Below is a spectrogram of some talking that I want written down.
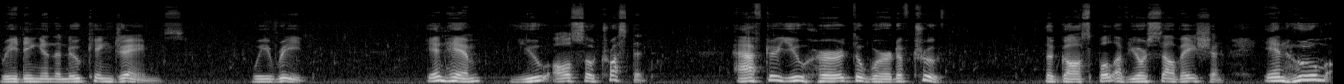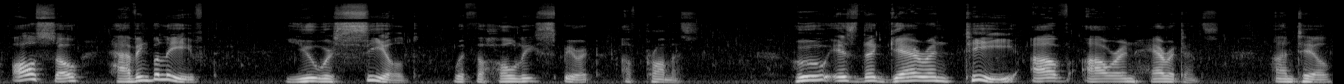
reading in the New King James, we read, In him you also trusted, after you heard the word of truth, the gospel of your salvation, in whom also, having believed, you were sealed with the Holy Spirit of promise, who is the guarantee of our inheritance until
